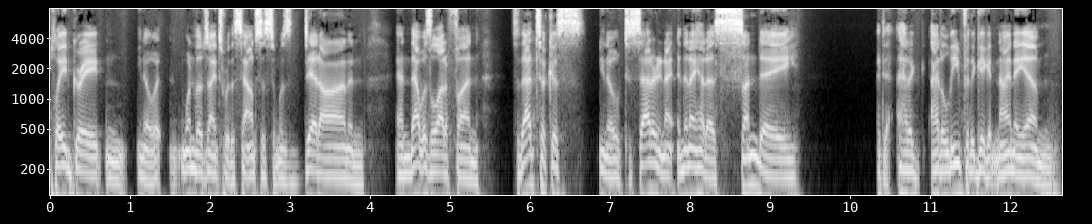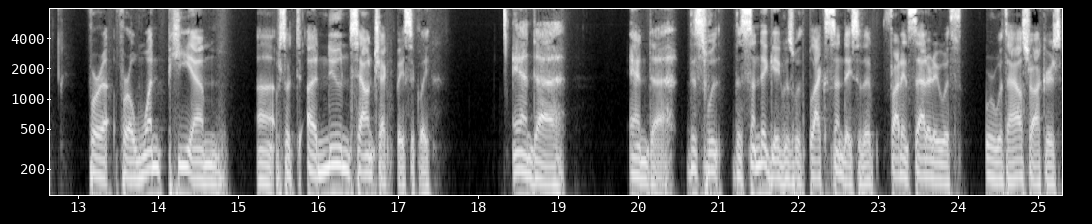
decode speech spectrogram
played great, and you know one of those nights where the sound system was dead on, and and that was a lot of fun. So that took us you know to Saturday night, and then I had a Sunday. I had a, I had to leave for the gig at 9 a.m. for a, for a 1 p.m. Uh, so a noon sound check basically, and uh, and uh, this was the Sunday gig was with Black Sunday, so the Friday and Saturday with were with the House Rockers,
